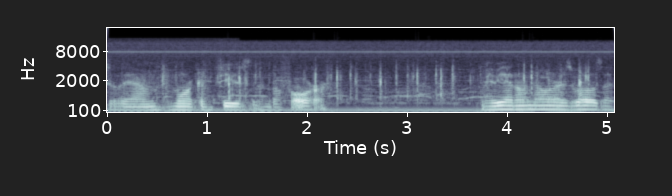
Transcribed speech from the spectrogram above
Actually, I'm more confused than before. Maybe I don't know her as well as I.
